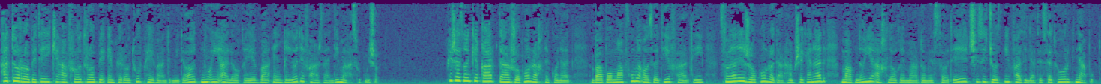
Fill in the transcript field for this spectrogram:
حتی رابطه ای که افراد را به امپراتور پیوند می‌داد نوعی علاقه و انقیاد فرزندی محسوب می‌شد. پیش از آنکه غرب در ژاپن رخنه کند و با مفهوم آزادی فردی سنن ژاپن را در هم شکند مبنای اخلاق مردم ساده چیزی جز این فضیلت سترگ نبود.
